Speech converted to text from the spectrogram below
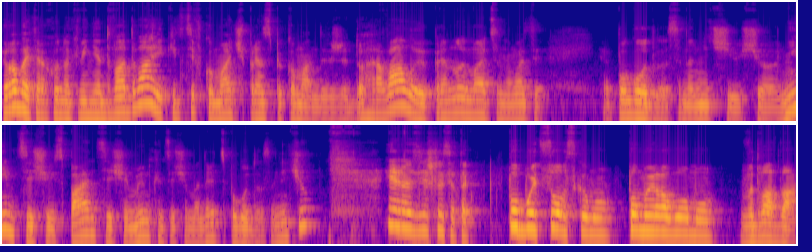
Робить рахунок Віні 2-2, і кінцівку матчу, в принципі, команди вже догравали. Прямо мається на увазі погодилися на нічию, що німці, що іспанці, що мюнхенці, що мадридці погодилися на нічю. І розійшлися так по бойцовському, по мировому в 2-2.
